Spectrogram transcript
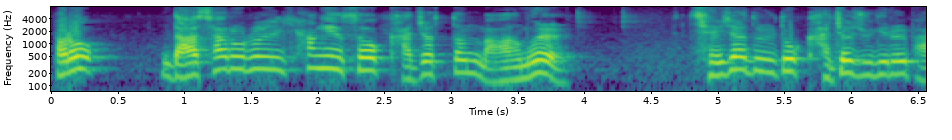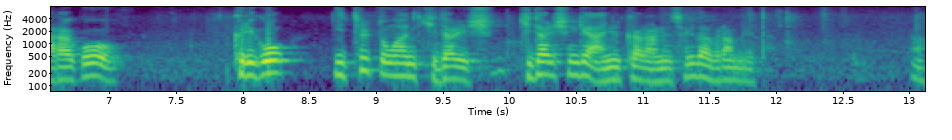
바로 나사로를 향해서 가졌던 마음을 제자들도 가져주기를 바라고 그리고 이틀 동안 기다리신, 기다리신 게 아닐까라는 생각을 합니다. 어,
